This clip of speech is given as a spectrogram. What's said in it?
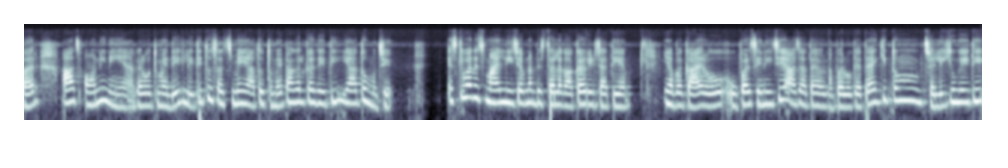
पर आज ऑन ही नहीं है। अगर वो तुम्हें देख लेती तो सच में या तो तुम्हें पागल कर देती या तो मुझे। इसके बाद इस्माइल नीचे अपना बिस्तर लगाकर लेट जाती है। यहाँ पर कायरो ऊपर से नीचे आ जाता है और यहाँ पर वो कहता है कि तुम चली क्यों गई थी?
